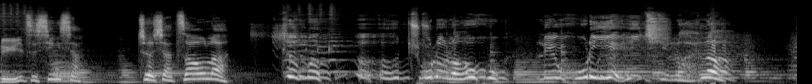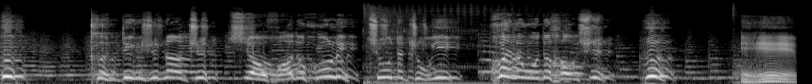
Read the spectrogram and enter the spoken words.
驴子心想：这下糟了，怎么，呃，除了老虎，连狐狸也一起来了？哼！肯定是那只狡猾的狐狸出的主意，坏了我的好事。哼！哎，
